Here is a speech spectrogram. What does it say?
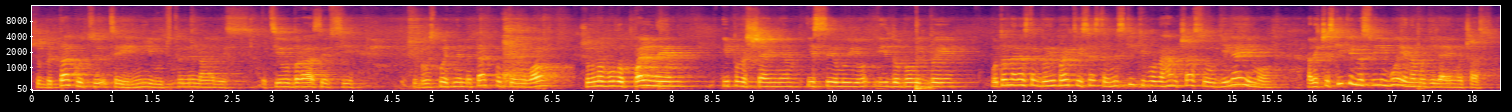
Щоб так оцю, цей гнів, цю ненависть, оці образи всі, щоб Господь ними так покерував, що воно було пальним і прощенням, і силою, і до боротьби. Бо то нараз так, дорогі браті і сестри, ми скільки ворогам часу уділяємо, але чи скільки ми своїм воїнам уділяємо часу?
